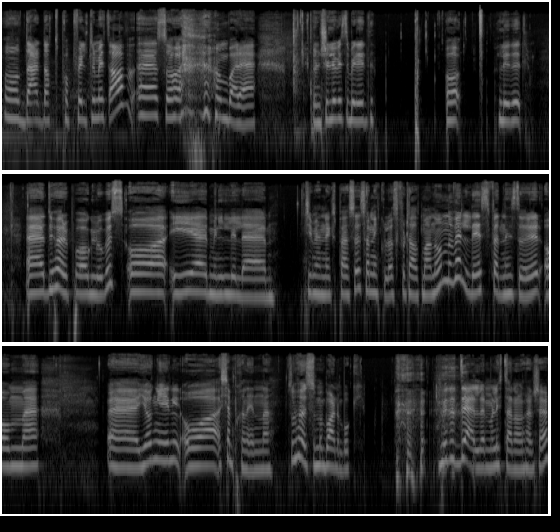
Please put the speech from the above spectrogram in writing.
Og der datt popfilteret mitt av, Så så bare Unnskyld hvis det blir litt og lyder. Eh, Du hører på Globus, og i min lille Jim Henriks-pause så har Nicolas fortalt meg noen veldig spennende historier om eh, Young Il og Kjempekaninene, som høres ut som en barnebok. Vil du dele det med lytterne òg, kanskje?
